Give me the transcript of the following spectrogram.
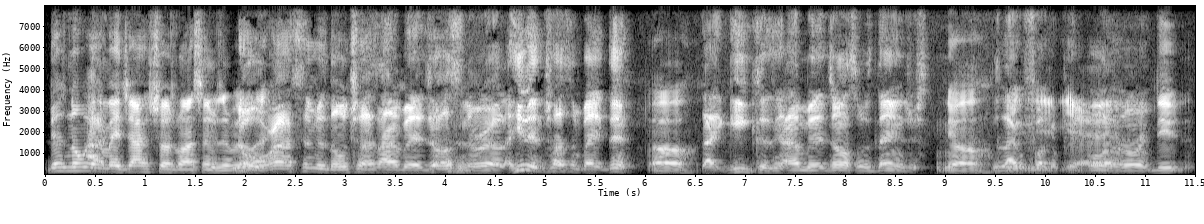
There's no way I- Ahmed Johnson trusts Ron Simmons in real no, life. No, Ron Simmons don't trust Ahmed Johnson in real life. He didn't trust him back then. Oh, Like he, cause Ahmed Johnson was dangerous. yo, He's like a fucking pit bull in the ring. Dude,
